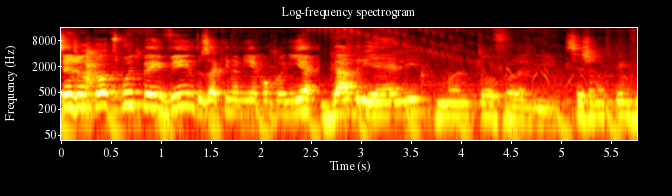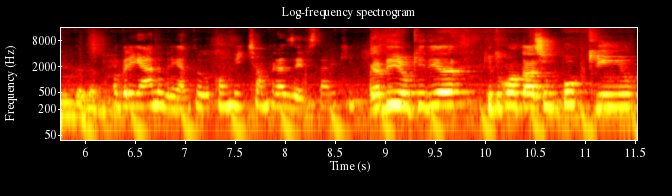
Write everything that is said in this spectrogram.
Sejam todos muito bem-vindos aqui na minha companhia, Gabriele Mantovani. Seja muito bem-vinda, Gabi. Obrigada, obrigada pelo convite. É um prazer estar aqui. Gabi, eu queria que tu contasse um pouquinho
